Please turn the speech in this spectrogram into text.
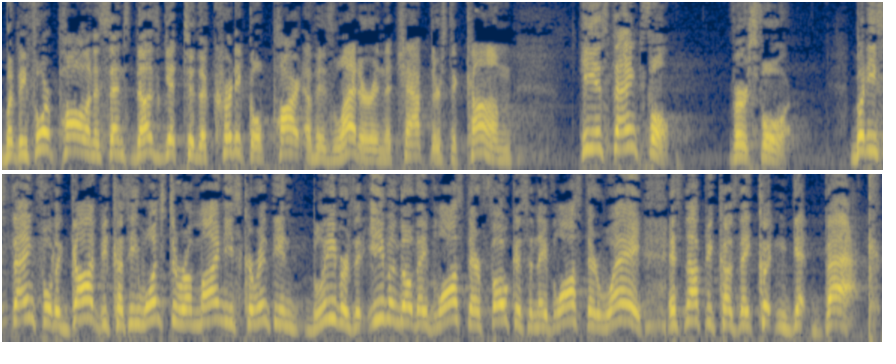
But before Paul, in a sense, does get to the critical part of his letter in the chapters to come, he is thankful. Verse 4. But he's thankful to God because he wants to remind these Corinthian believers that even though they've lost their focus and they've lost their way, it's not because they couldn't get back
